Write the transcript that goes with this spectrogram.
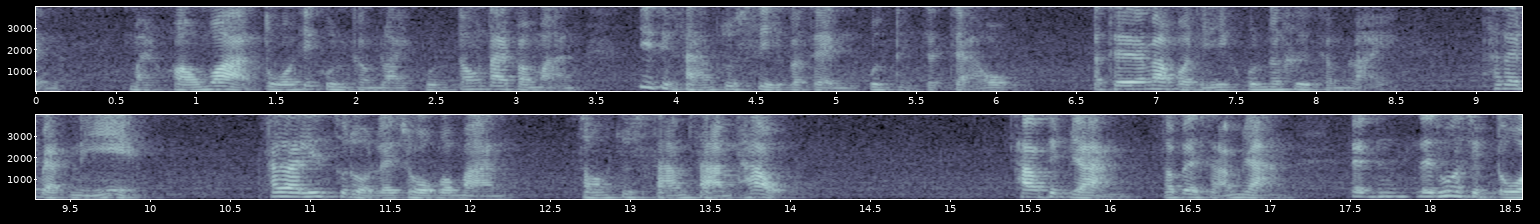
10%หมายความว่าตัวที่คุณกำไรคุณต้องได้ประมาณ 23.4%คุณถึงจะแจ๋วแต่ถ้าได้มากกว่านี้คุณก็คือกำไร ถ้าได้แบบนี้ ถ้าได้ risk to reward ratio ประมาณ 2.33 เท่าทำสิบอย่างสำเร็จสามอย่างเล่นเล่นหุ้นสิบตัว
